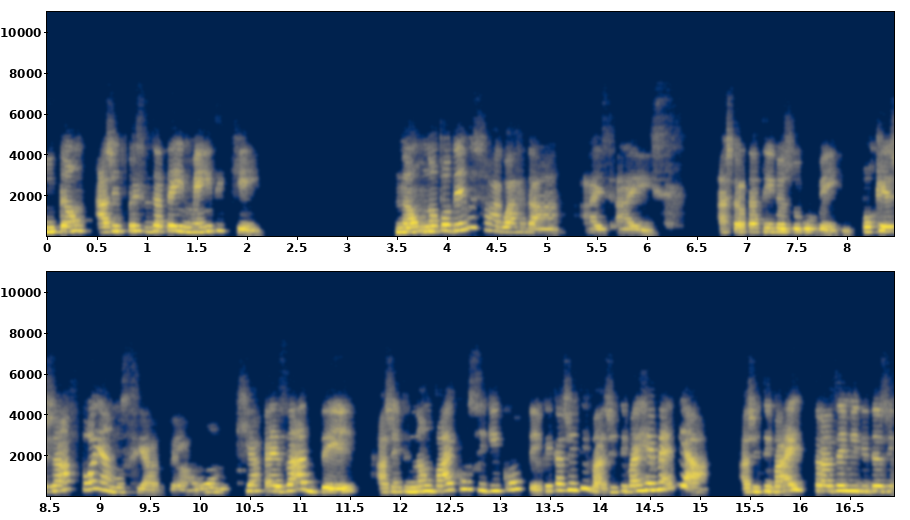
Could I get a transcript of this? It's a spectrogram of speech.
Então, a gente precisa ter em mente que não, não podemos só aguardar as, as, as tratativas do governo, porque já foi anunciado pela ONU que, apesar de, a gente não vai conseguir conter. O que, que a gente vai? A gente vai remediar. A gente vai trazer medidas de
